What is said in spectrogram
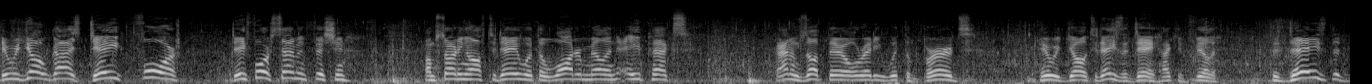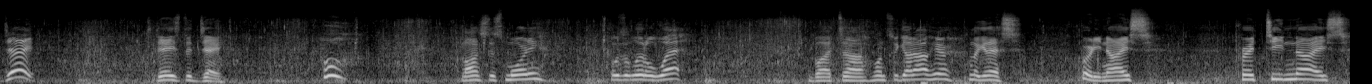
Here we go, guys. Day four. Day four salmon fishing. I'm starting off today with the watermelon apex. Adam's up there already with the birds. Here we go. Today's the day. I can feel it. Today's the day. Today's the day. Whew. Launched this morning. It was a little wet. But uh, once we got out here, look at this. Pretty nice. Pretty nice.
